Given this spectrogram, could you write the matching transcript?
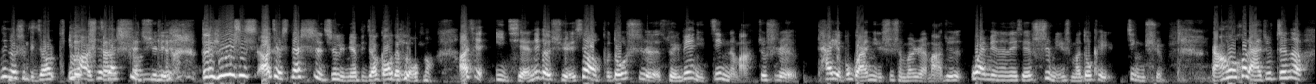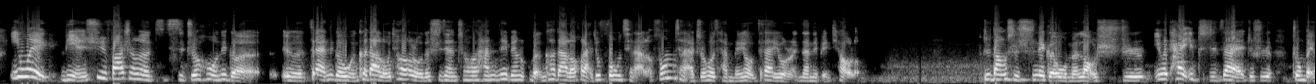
那个是比较，因为而且在市区里，对，因为是而且是在市区里面比较高的楼嘛，而且以前那个学校不都是随便你进的嘛，就是他也不管你是什么人嘛，就是外面的那些市民什么都可以进去。然后后来就真的因为连续发生了几次之后，那个呃，在那个文科大楼跳楼的事件之后，他那边文科大楼后来就封起来了，封起来之后才没有再有人在那边跳楼。就当时是那个我们老师，因为他一直在就是中北，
